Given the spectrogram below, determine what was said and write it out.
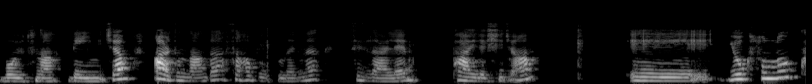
boyutuna değineceğim. Ardından da saha bulgularını sizlerle paylaşacağım. E, yoksulluk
